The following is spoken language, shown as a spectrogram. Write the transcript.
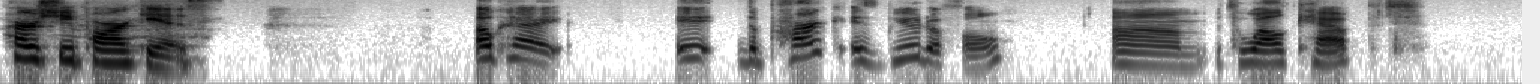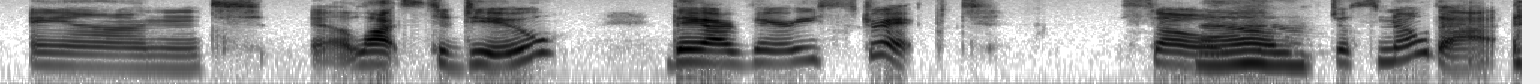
Hershey Park is. Okay. It the park is beautiful. Um it's well kept and uh, lots to do. They are very strict. So oh. just know that.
